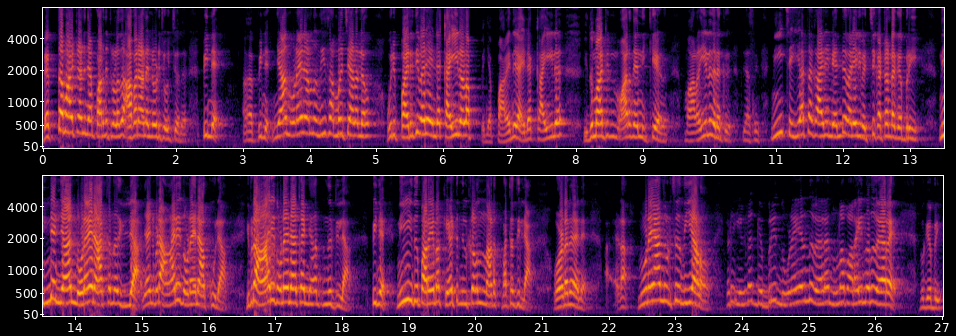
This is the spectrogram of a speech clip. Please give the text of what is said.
വ്യക്തമായിട്ടാണ് ഞാൻ പറഞ്ഞിട്ടുള്ളത്. അവനാണ് എന്നോട് ചോദിച്ചത്. പിന്നെ പിന്നെ ഞാൻ നുണയനാണെന്ന് നീ സമ്മതിച്ചാണല്ലോ. ഒരു പരിധി വരെ എന്റെ കയ്യിലുള്ള ഞാൻ പറയുന്നില്ല എന്റെ കയ്യിൽ ഇത് മാറ്റി മാറി ഞാൻ നിൽക്കുകയാണ്. മറയില്ല നിനക്ക് ജാസ്മിൻ. നീ ചെയ്യാത്ത കാര്യം എന്റെ തലയിൽ വെച്ച് കെട്ടണ്ട ഗബ്രി. നിന്നെ ഞാൻ നുണയനാക്കുന്നതില്ല. ഞാൻ ഇവിടെ ആരെയും നുണയനാക്കൂല? ഇവിടെ ആരെയും നുണയനാക്കാൻ ഞാൻ നിന്നിട്ടില്ല. പിന്നെ നീ ഇത് പറയുമ്പോൾ കേട്ട് നിൽക്കണം നട പറ്റത്തില്ല. ഉടനെ തന്നെ. എടാ നുണയാന്ന് വിളിച്ചത് നീയാണോ? എടാ എവിടെ ഗബ്രി നുണയെന്ന് വേറെ നുണ പറയുന്നത് വേറെ. അപ്പോൾ ഗബ്രി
